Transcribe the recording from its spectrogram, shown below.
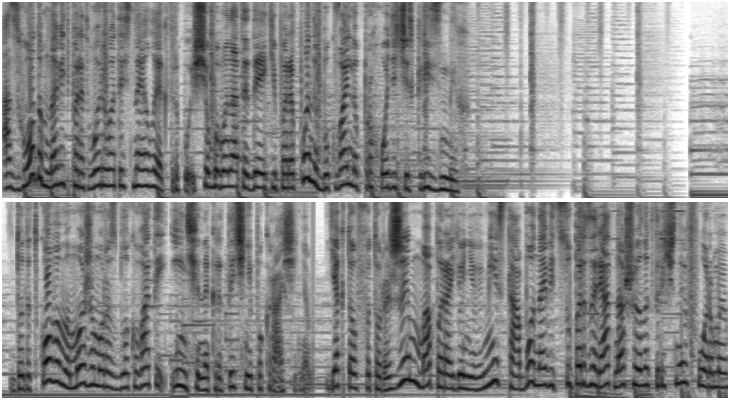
а згодом навіть перетворюватись на електрику, щоб оминати деякі перепони, буквально проходячи крізь них. Додатково ми можемо розблокувати інші некритичні покращення, як то фоторежим, мапи районів міста або навіть суперзаряд нашої електричної форми.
